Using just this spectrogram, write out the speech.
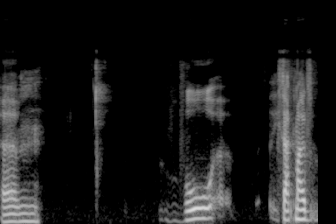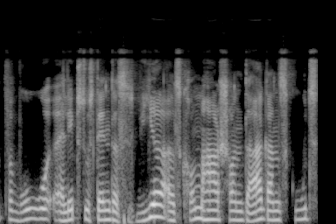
Ähm, wo ich sag mal, wo erlebst du es denn, dass wir als Comha schon da ganz gut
